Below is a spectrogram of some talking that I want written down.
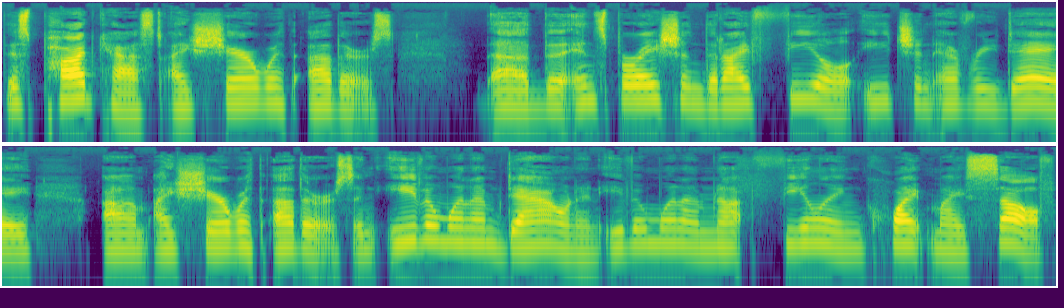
This podcast I share with others uh, the inspiration that I feel each and every day, um, I share with others. And even when I'm down and even when I'm not feeling quite myself,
